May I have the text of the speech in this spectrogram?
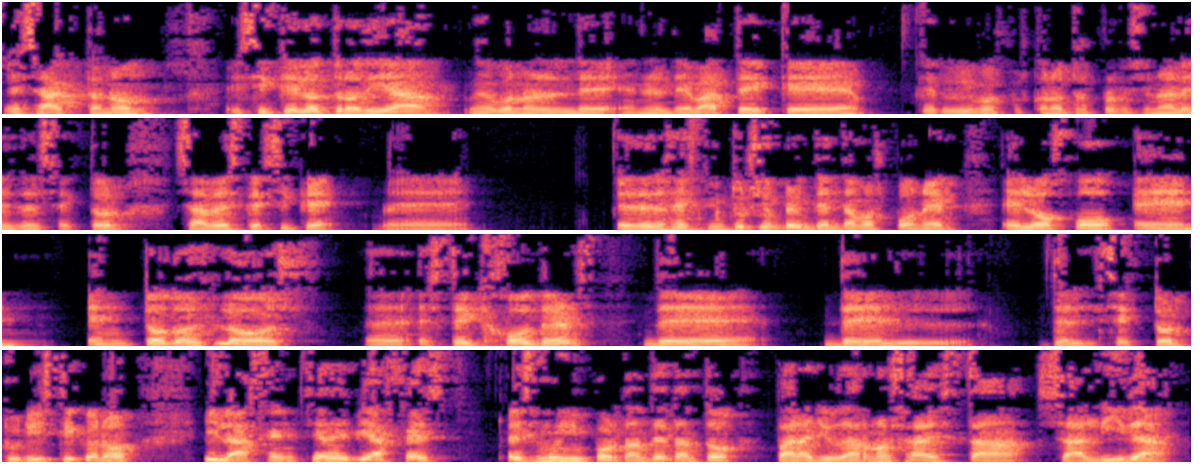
Exacto, ¿no? Y sí que el otro día, eh, bueno, en el, en el debate que, que, tuvimos pues, con otros profesionales del sector, sabes que sí que eh, desde Gesting Tour siempre intentamos poner el ojo en, en todos los eh, stakeholders de, del, del sector turístico, ¿no? Y la agencia de viajes es muy importante tanto para ayudarnos a esta salida,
